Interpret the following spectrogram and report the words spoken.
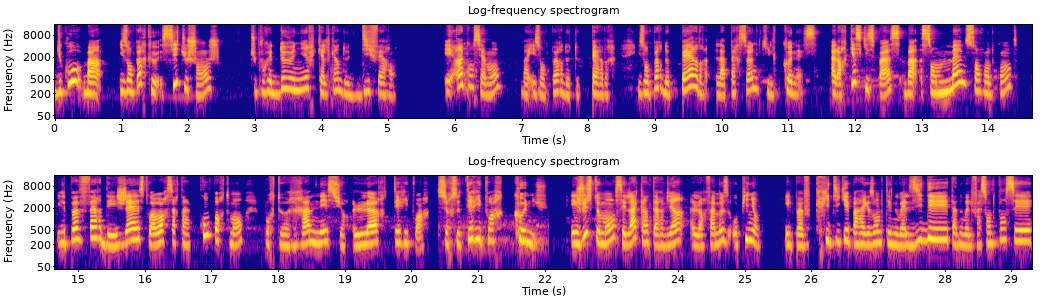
Du coup, ben, ils ont peur que si tu changes, tu pourrais devenir quelqu'un de différent. Et inconsciemment, bah, ils ont peur de te perdre. Ils ont peur de perdre la personne qu'ils connaissent. Alors, qu'est-ce qui se passe? Bah, Sans même s'en rendre compte, ils peuvent faire des gestes ou avoir certains comportements pour te ramener sur leur territoire, sur ce territoire connu. Et justement, c'est là qu'intervient leur fameuse opinion. Ils peuvent critiquer par exemple tes nouvelles idées, ta nouvelle façon de penser,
